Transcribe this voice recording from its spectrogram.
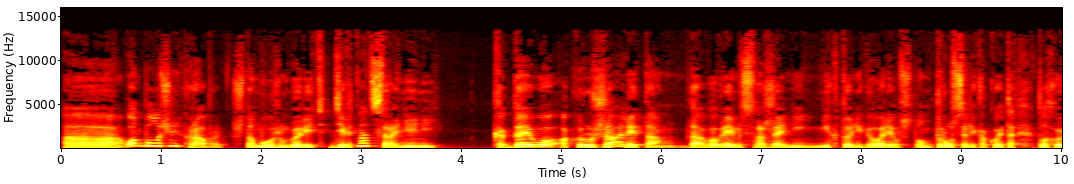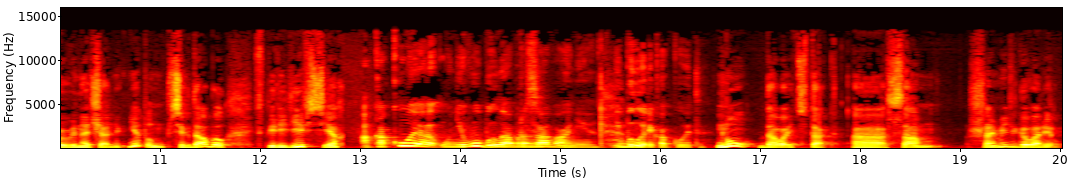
А, он был очень храбрый, что можем говорить, 19 ранений, когда его окружали там, да, во время сражений никто не говорил, что он трус или какой-то плохой военачальник. Нет, он всегда был впереди всех. А какое у него было образование? И было ли какое-то? Ну, давайте так. А, сам Шамиль говорил,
